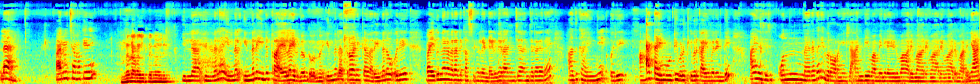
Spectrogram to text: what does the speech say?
അല്ലേ? ആലോചിച്ചാൽ നമുക്കിനി ഇന്നലെ ഇറങ്ങിയിട്ടില്ല അവർ? ഇല്ല ഇന്നലെ ഇന്നലെ ഇന്നലെ ഇതിന്റെ എന്ന് തോന്നുന്നു. ഇന്നലെ എത്ര മണിക്കാന്ന് അറിയാം ഇന്നലെ ഒരു വൈകുന്നേരം വരെ എന്റെ കസിനിൽ ഉണ്ടായിരുന്നു. ഒരു അഞ്ച് അഞ്ചര വരെ. അത് കഴിഞ്ഞ് ഒരു ആ ടൈം തൊട്ട് ഇവർ ഇവർ കൈമലുണ്ട്. അതിനുശേഷം ഒന്നര വരെ ഇവർ ഉറങ്ങിയില്ല ആന്റിയും മമ്മീന്റെ കയ്യിൽ മാറി മാറി മാറി മാറി മാറി. ഞാൻ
